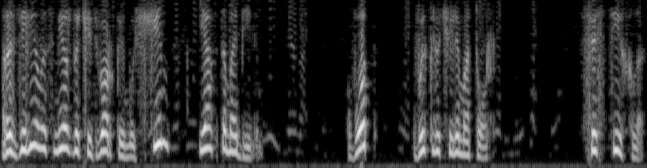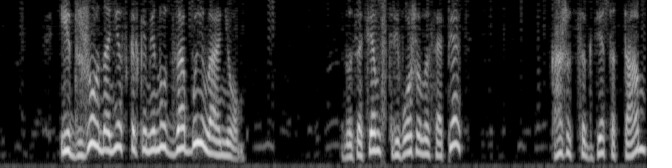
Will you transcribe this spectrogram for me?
разделилось между четверкой мужчин и автомобилем. Вот выключили мотор. Все стихло, и Джо на несколько минут забыла о нем, но затем встревожилась опять. Кажется, где-то там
